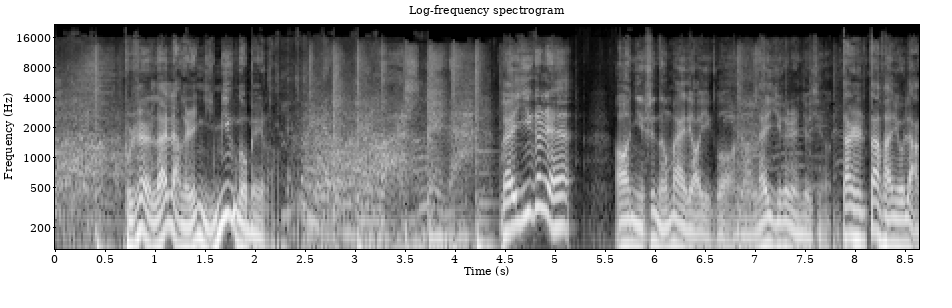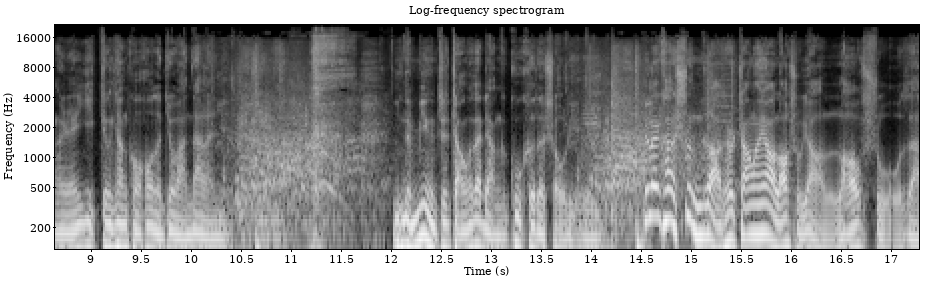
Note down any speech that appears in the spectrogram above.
不是，来两个人，你命都没了。来一个人，哦，你是能卖掉一个，是吧？来一个人就行。但是但凡有两个人一争先恐后的，就完蛋了，你，你的命只掌握在两个顾客的手里。就来看顺哥啊，他说蟑螂药、老鼠药、老鼠子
